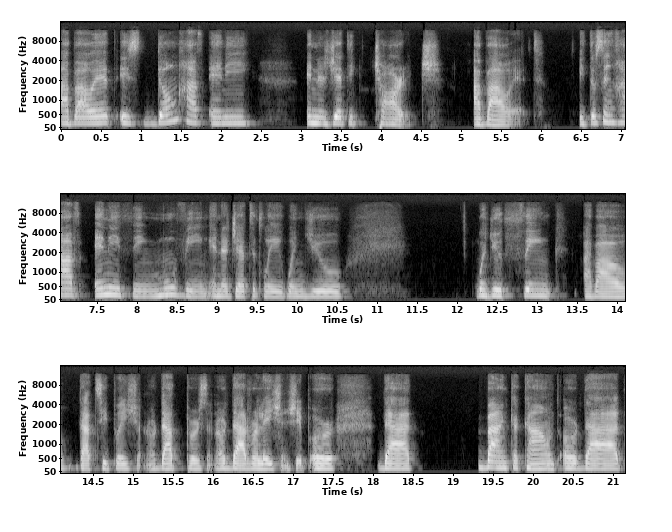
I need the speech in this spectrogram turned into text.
about it is don't have any energetic charge about it. It doesn't have anything moving energetically when you when you think about that situation or that person or that relationship or that bank account or that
